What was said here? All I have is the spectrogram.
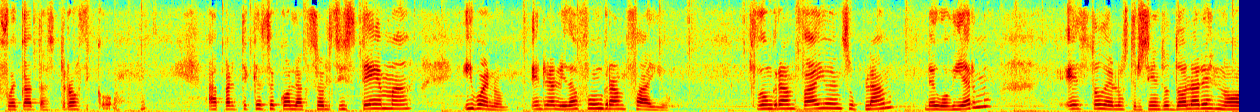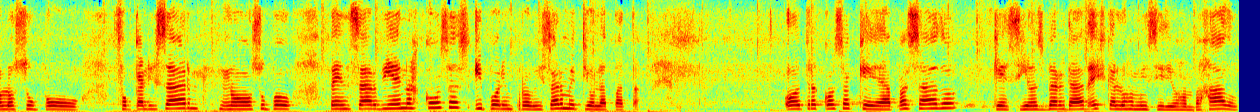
fue catastrófico. Aparte que se colapsó el sistema y bueno, en realidad fue un gran fallo fue un gran fallo en su plan de gobierno. esto de los 300 dólares no lo supo focalizar, no supo pensar bien las cosas y por improvisar metió la pata. Otra cosa que ha pasado, que sí es verdad, es que los homicidios han bajado.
